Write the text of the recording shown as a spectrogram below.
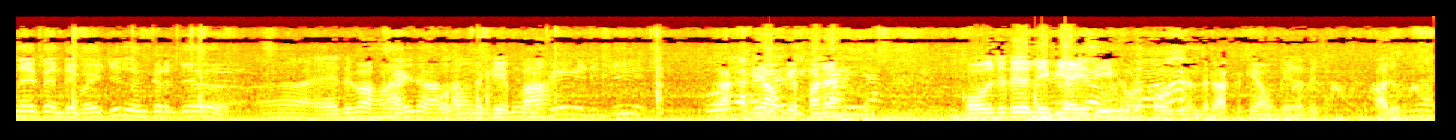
ਨੇ। ਪੈਂਦੇ ਬਾਈ ਜੀ ਲੰਗਰ 'ਚ। ਹਾਂ, ਇਹਦੇ ਵਾ ਹੁਣ ਇੰਟਾ ਲੱਦ ਕੇ ਆਪਾਂ ਰੱਖ ਕੇ ਆਉਂਗੇ ਆਪਾਂ ਨੇ। ਕਾਲਜ ਦੇ ਲੈ ਕੇ ਆਈ ਸੀ ਹੁਣ ਕਾਲਜ ਦੇ ਅੰਦਰ ਰੱਖ ਕੇ ਆਉਂਗੇ ਇਹਨਾਂ ਦੇ ਆ ਜਾਓ।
